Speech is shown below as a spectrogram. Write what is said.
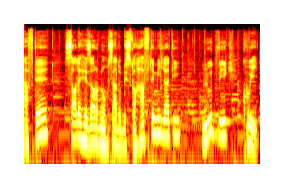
هفته سال 1927 میلادی لودویک کوید.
